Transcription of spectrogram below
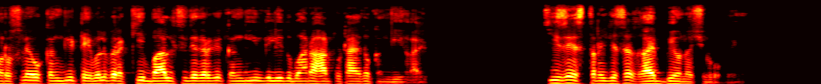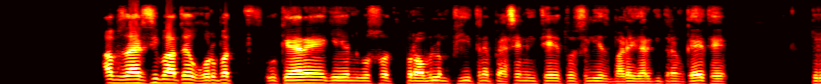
اور اس نے وہ کنگھی ٹیبل پہ رکھی بال سیدھے کر کے کنگھی کے لیے دوبارہ ہاتھ اٹھایا تو کنگھی غائب چیزیں اس طریقے سے غائب بھی ہونا شروع ہو گئی اب ظاہر سی بات ہے غربت وہ کہہ رہے ہیں کہ ان وقت پرابلم تھی اتنے پیسے نہیں تھے تو اس لیے بڑے گھر کی طرف گئے تھے تو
